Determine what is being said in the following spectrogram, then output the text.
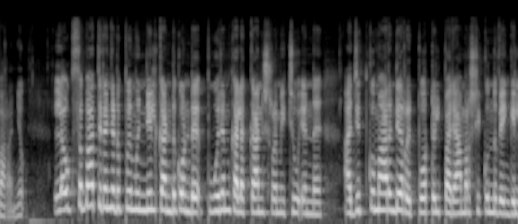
പറഞ്ഞു. ലോക്സഭാ തിരഞ്ഞെടുപ്പ് മുന്നിൽ കണ്ടുകൊണ്ട് പൂരം കലക്കാൻ ശ്രമിച്ചു എന്ന് അജിത് കുമാറിന്റെ റിപ്പോർട്ടിൽ പരാമർശിക്കുന്നുവെങ്കിൽ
